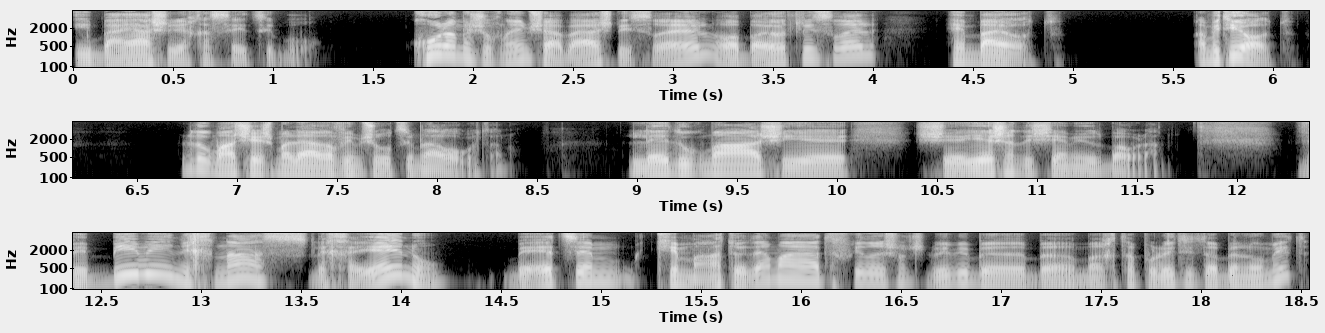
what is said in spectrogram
היא בעיה של יחסי ציבור. כולם משוכנעים שהבעיה של ישראל, או הבעיות של ישראל, הן בעיות. אמיתיות. לדוגמה שיש מלא ערבים שרוצים להרוג אותנו. לדוגמה שיה, שיש אנטישמיות בעולם. וביבי נכנס לחיינו בעצם כמה, אתה יודע מה היה התפקיד הראשון של ביבי במערכת הפוליטית הבינלאומית?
